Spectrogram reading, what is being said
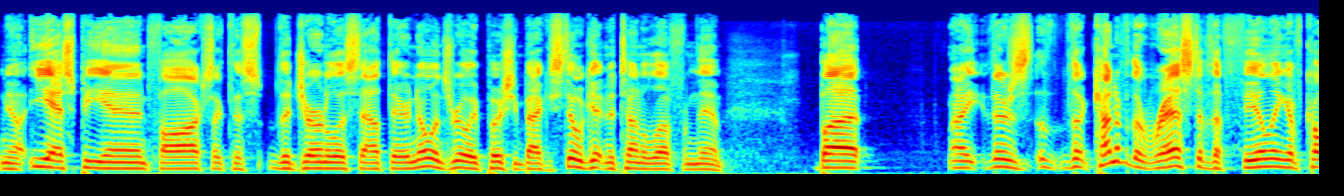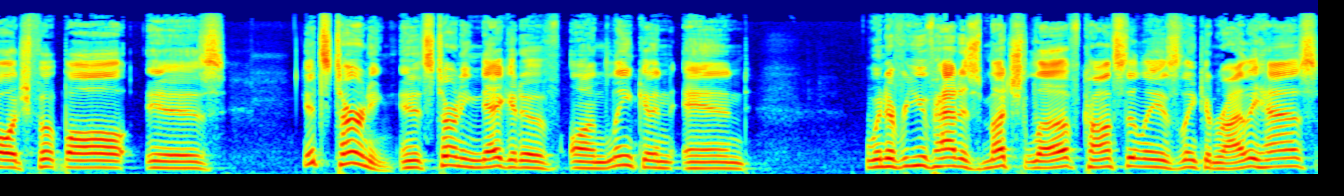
you know ESPN, Fox, like this the journalists out there. No one's really pushing back. He's still getting a ton of love from them. But there's the kind of the rest of the feeling of college football is it's turning and it's turning negative on Lincoln. And whenever you've had as much love constantly as Lincoln Riley has,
